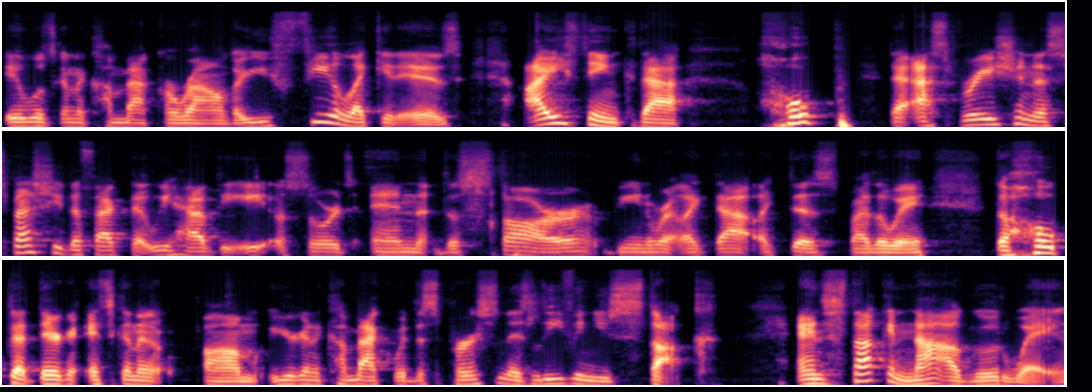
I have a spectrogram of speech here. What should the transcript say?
it was going to come back around or you feel like it is. I think that hope, that aspiration, especially the fact that we have the Eight of Swords and the Star being right like that, like this. By the way, the hope that they're it's gonna um you're gonna come back with this person is leaving you stuck and stuck in not a good way.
